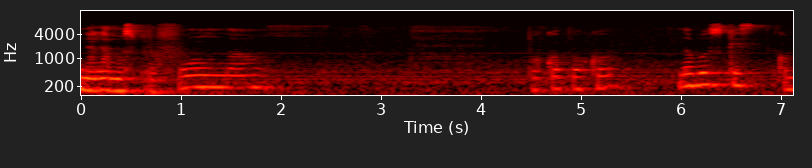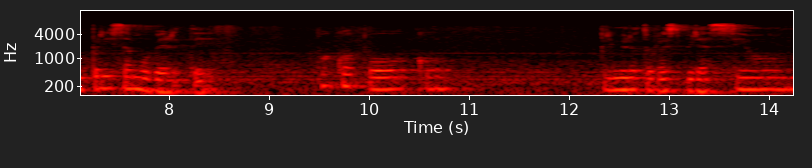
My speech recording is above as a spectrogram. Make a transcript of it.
Inhalamos profundo. Poco a poco, no busques con prisa moverte. Poco a poco, primero tu respiración.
